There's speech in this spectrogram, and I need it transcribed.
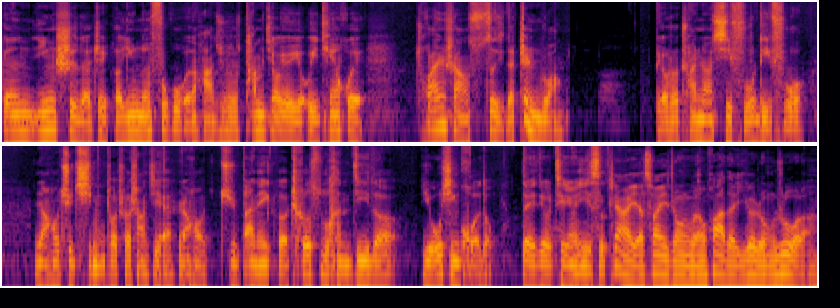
跟英式的这个英伦复古文化，就是他们就有有一天会穿上自己的正装，比如说穿上西服礼服，然后去骑摩托车上街，然后举办了一个车速很低的游行活动，对，就挺有意思的。这样也算一种文化的一个融入了，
